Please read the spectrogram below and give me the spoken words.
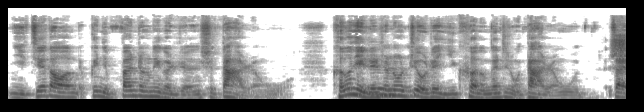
你接到给你颁证那个人是大人物。可能你人生中只有这一刻能跟这种大人物在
